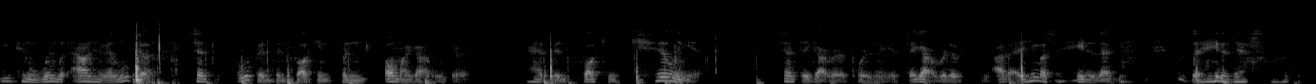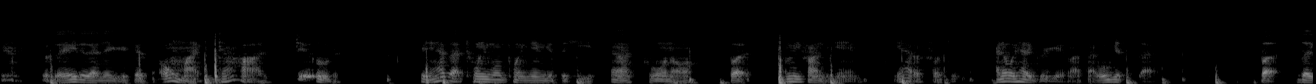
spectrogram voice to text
you can win without him, and Luka since had been fucking fun- oh my god, Luka had been fucking killing it since they got rid of Porzingis. They got rid of I, he must have hated that. He must have hated that. must have hated that nigga because oh my god, dude. He had that 21 point game against the Heat. Yeah, that's cool and all, but let me find the game. He had a fucking. I know he had a great game last night. We'll get to that. But the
